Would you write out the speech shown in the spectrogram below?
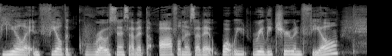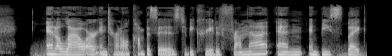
feel it and feel the grossness of it, the awfulness of it, what we really true and feel and allow our internal compasses to be created from that and and be like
